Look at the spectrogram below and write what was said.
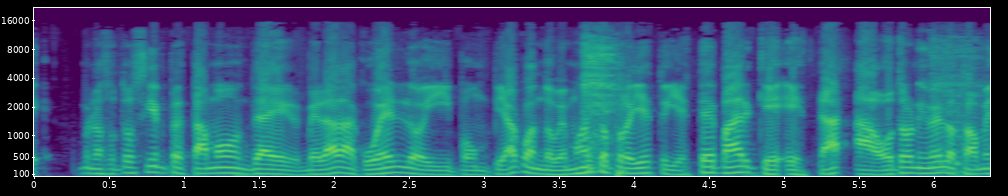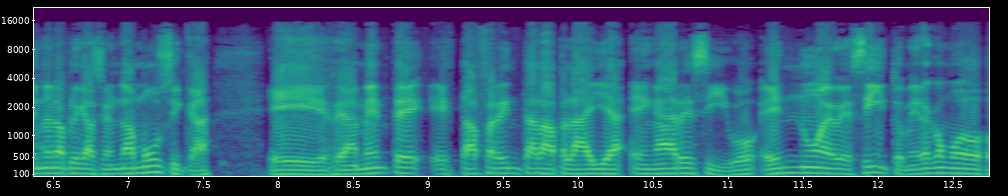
eh, nosotros siempre estamos de, ¿verdad? de acuerdo y pompeados cuando vemos estos proyectos y este parque está a otro nivel, lo estamos viendo en la aplicación La Música, eh, realmente está frente a la playa en Arecibo, es nuevecito, mira cómo,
